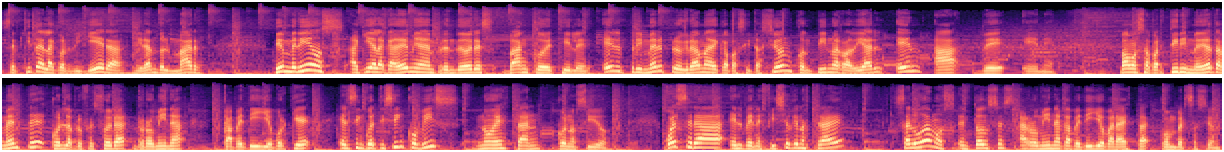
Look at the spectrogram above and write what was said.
cerquita de la cordillera, mirando el mar. Bienvenidos aquí a la Academia de Emprendedores Banco de Chile, el primer programa de capacitación continua radial en ADN. Vamos a partir inmediatamente con la profesora Romina Capetillo, porque el 55 bis no es tan conocido. ¿Cuál será el beneficio que nos trae? Saludamos entonces a Romina Capetillo para esta conversación.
